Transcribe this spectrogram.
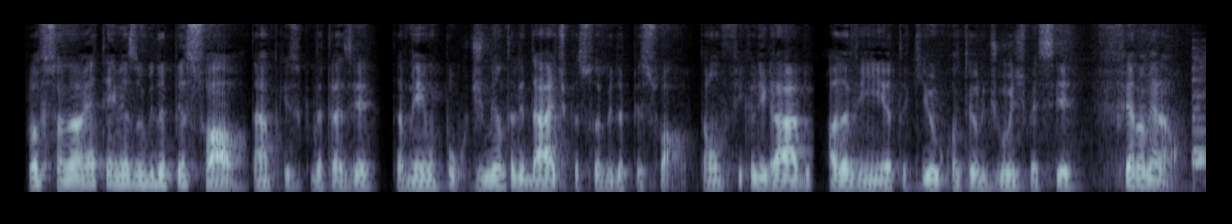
profissional e até mesmo vida pessoal, tá? Porque isso aqui vai trazer também um pouco de mentalidade para sua vida pessoal. Então fica ligado, roda a vinheta que o conteúdo de hoje vai ser fenomenal.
